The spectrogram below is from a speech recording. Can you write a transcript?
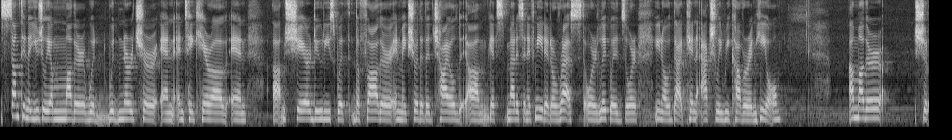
something that usually a mother would would nurture and and take care of and um, share duties with the father and make sure that the child um, gets medicine if needed or rest or liquids or you know that can actually recover and heal a mother should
